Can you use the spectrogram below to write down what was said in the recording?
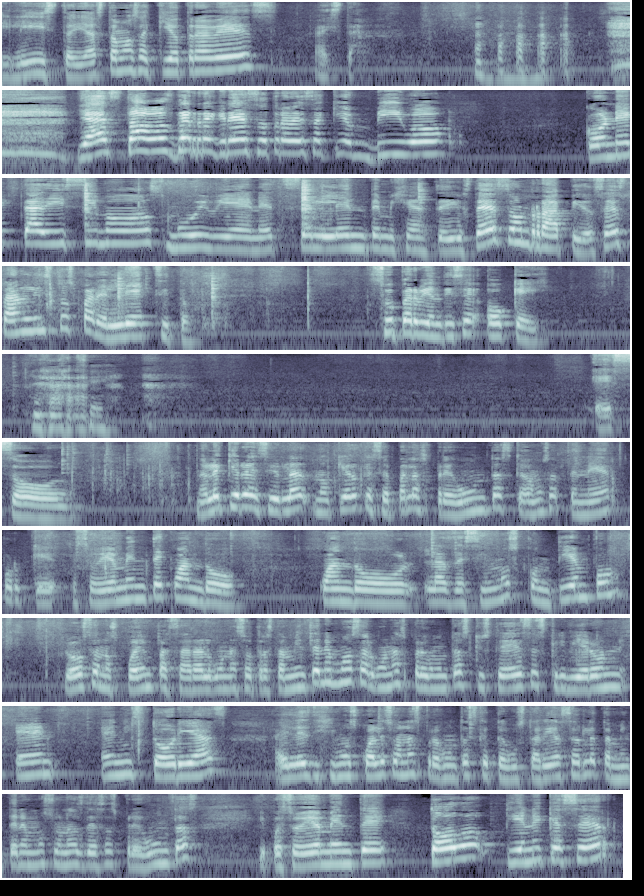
Y listo, ya estamos aquí otra vez. Ahí está. ya estamos de regreso otra vez aquí en vivo. Conectadísimos. Muy bien, excelente mi gente. Y ustedes son rápidos, ¿eh? están listos para el éxito. Súper bien, dice ok. sí. Eso. No le quiero decir, no quiero que sepa las preguntas que vamos a tener, porque pues obviamente cuando, cuando las decimos con tiempo, luego se nos pueden pasar algunas otras. También tenemos algunas preguntas que ustedes escribieron en, en historias. Ahí les dijimos cuáles son las preguntas que te gustaría hacerle. También tenemos unas de esas preguntas. Y pues obviamente todo tiene que ser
